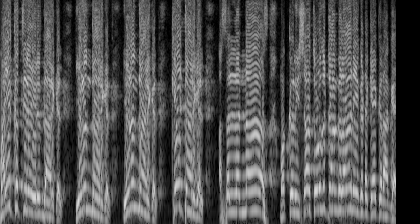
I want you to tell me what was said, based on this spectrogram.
மயக்கத்திலே இருந்தார்கள். எழுந்தார்கள். எழுந்தார்கள். கேட்டார்கள். அசல்லன்னாஸ் மக்கள் இஷா தொழுதுட்டாங்களான்னு என்கிட்ட கேக்குறாங்க.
